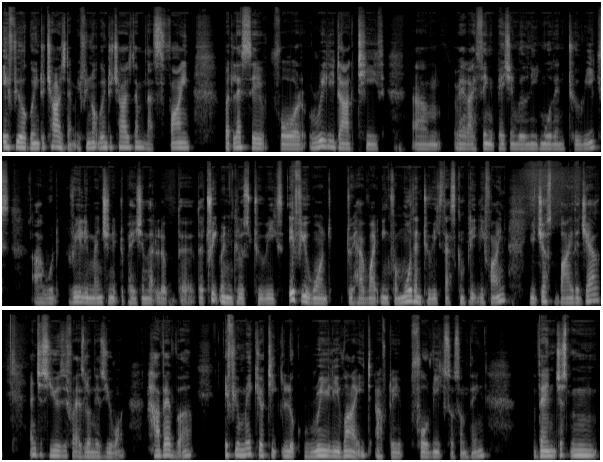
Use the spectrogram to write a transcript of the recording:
if you are going to charge them. If you're not going to charge them, that's fine. But let's say for really dark teeth, um, where I think a patient will need more than two weeks, I would really mention it to patient that look, the, the treatment includes two weeks. If you want to have whitening for more than two weeks, that's completely fine. You just buy the gel and just use it for as long as you want. However, if you make your teeth look really white after four weeks or something, then just m-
